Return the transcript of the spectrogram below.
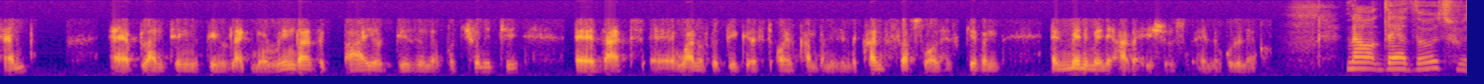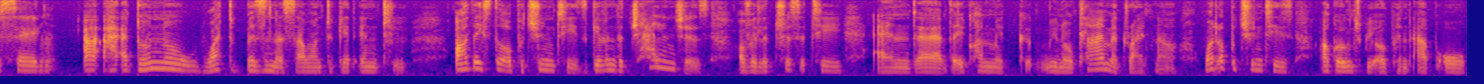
hemp, uh, planting things like moringa, the biodiesel opportunity uh, that uh, one of the biggest oil companies in the country, Sasol, has given, and many, many other issues in Nkululeko. Now, there are those who are saying, I, I don't know what business I want to get into. Are there still opportunities given the challenges of electricity and uh, the economic, you know, climate right now? What opportunities are going to be opened up, or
